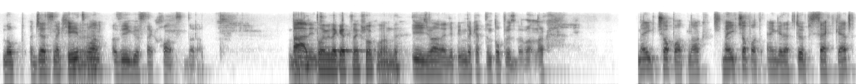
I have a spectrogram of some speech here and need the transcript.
Nope, a Jetsnek 7 van, az Eaglesnek 6 darab. Bálint. Tudom, mind a kettőnek sok van, de... Így van, egyébként mind a ketten top 5 vannak melyik csapatnak, melyik csapat engedett több szekket,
